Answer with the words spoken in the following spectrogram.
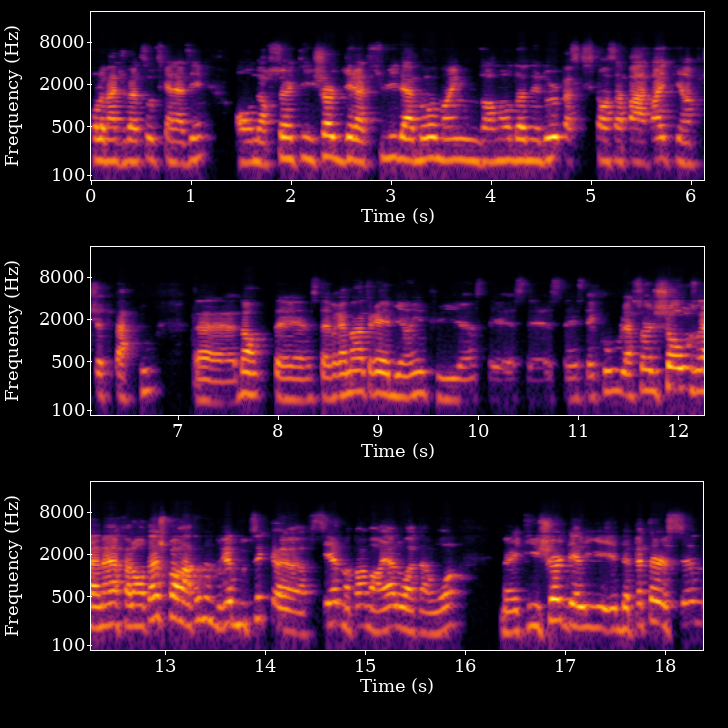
pour le match d'ouverture du Canadien. On a reçu un T-shirt gratuit là-bas, même, nous en ont donné deux parce qu'ils se cassaient pas la tête et ils en pitchaient tout partout. Euh, donc, c'était c'était vraiment très bien, puis euh, c'était- cool. La seule chose, vraiment, ça fait longtemps que je ne suis pas rentré dans une vraie boutique euh, officielle, mettons à Montréal ou Ottawa, mais un T-shirt de, de Peterson,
